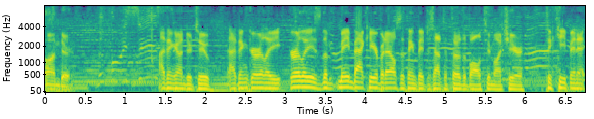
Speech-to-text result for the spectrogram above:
Under. I think under two. I think Gurley Gurley is the main back here, but I also think they just have to throw the ball too much here to keep in it.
